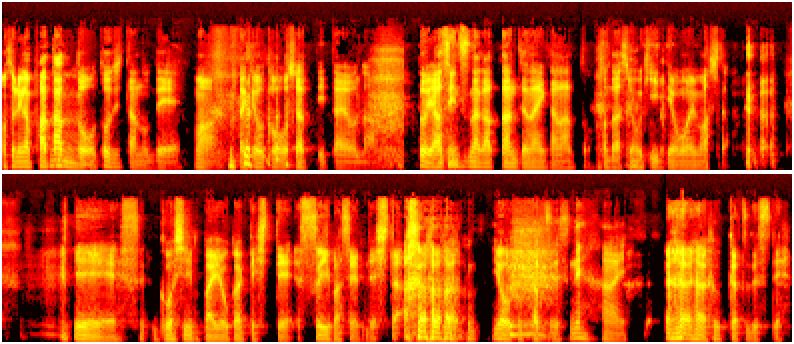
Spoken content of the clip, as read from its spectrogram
まあ、それがパタッと閉じたので、まあ、先ほどおっしゃっていたような、と安につながったんじゃないかなと、私も聞いて思いました。えーご心配おかけしてすいませんでした。要復活ですね。はい。復活ですね。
